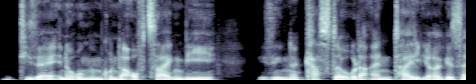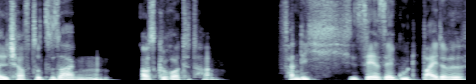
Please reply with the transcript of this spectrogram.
diese Erinnerungen im Grunde aufzeigen, wie, wie sie eine Kaste oder einen Teil ihrer Gesellschaft sozusagen ausgerottet haben. Fand ich sehr, sehr gut. Beide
